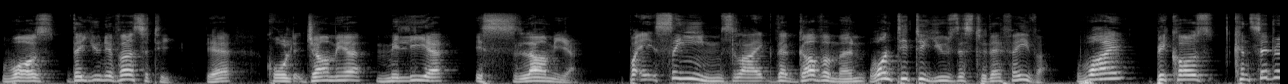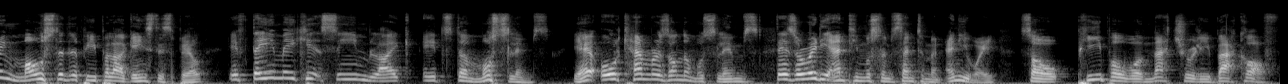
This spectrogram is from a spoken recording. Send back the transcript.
was the university. Yeah, called Jamia Millia Islamia. But it seems like the government wanted to use this to their favour. Why? Because considering most of the people are against this bill, if they make it seem like it's the Muslims, yeah, all cameras on the Muslims, there's already anti-Muslim sentiment anyway, so people will naturally back off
